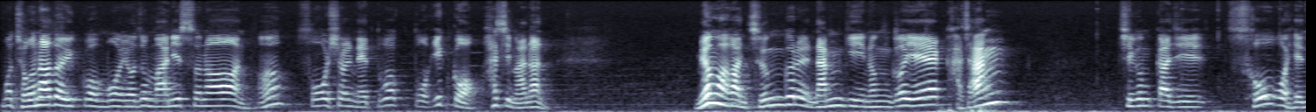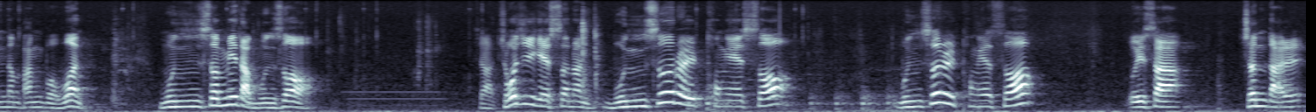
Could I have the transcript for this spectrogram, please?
뭐 전화도 있고 뭐 요즘 많이 쓰는 어? 소셜 네트워크도 있고 하지만은 명확한 증거를 남기는 거에 가장 지금까지 소고했는 방법은 문서입니다. 문서. 자, 조직에서는 문서를 통해서 문서를 통해서 의사 전달하는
